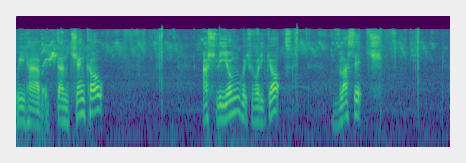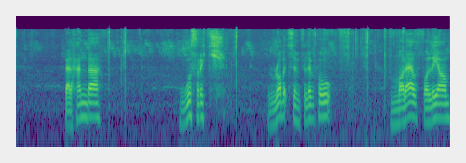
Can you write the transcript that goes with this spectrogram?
We have Danchenko, Ashley Young, which we've already got, Vlasic, Belhanda, Wuthridge, Robertson for Liverpool, Morel for Lyon,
